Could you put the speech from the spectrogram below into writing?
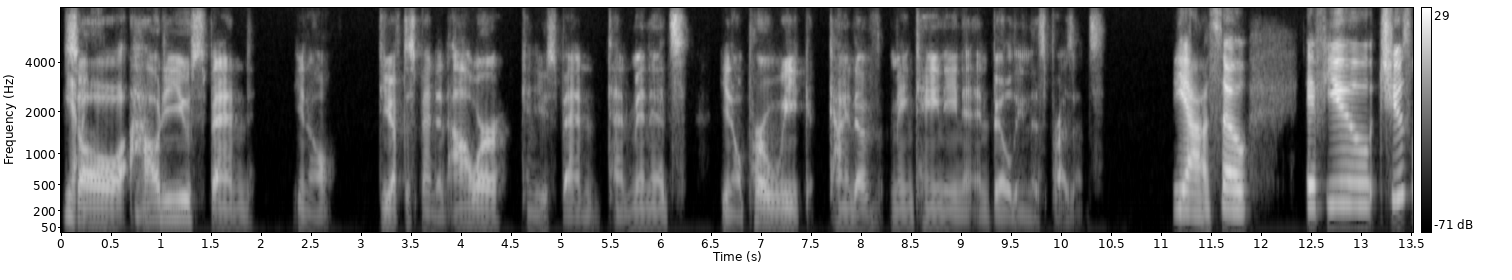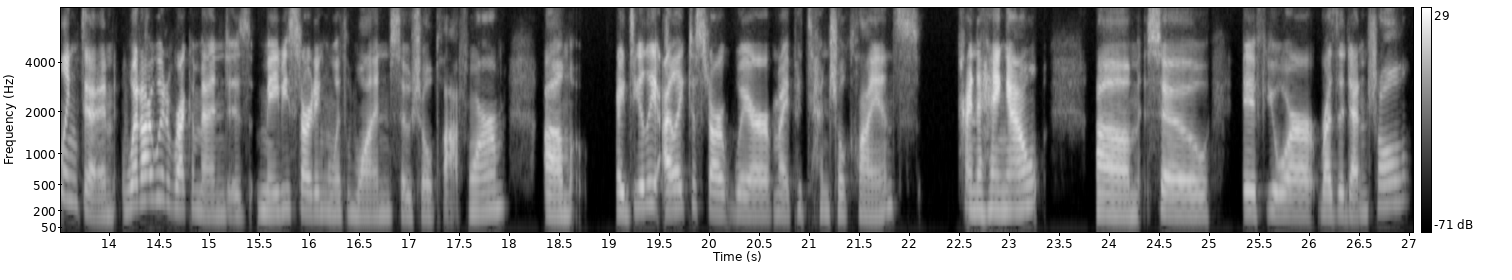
Yes. So, how do you spend, you know, do you have to spend an hour? Can you spend 10 minutes, you know, per week kind of maintaining and building this presence? Yeah. So if you choose LinkedIn, what I would recommend is maybe starting with one social platform. Um, ideally, I like to start where my potential clients kind of hang out. Um, so if you're residential,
